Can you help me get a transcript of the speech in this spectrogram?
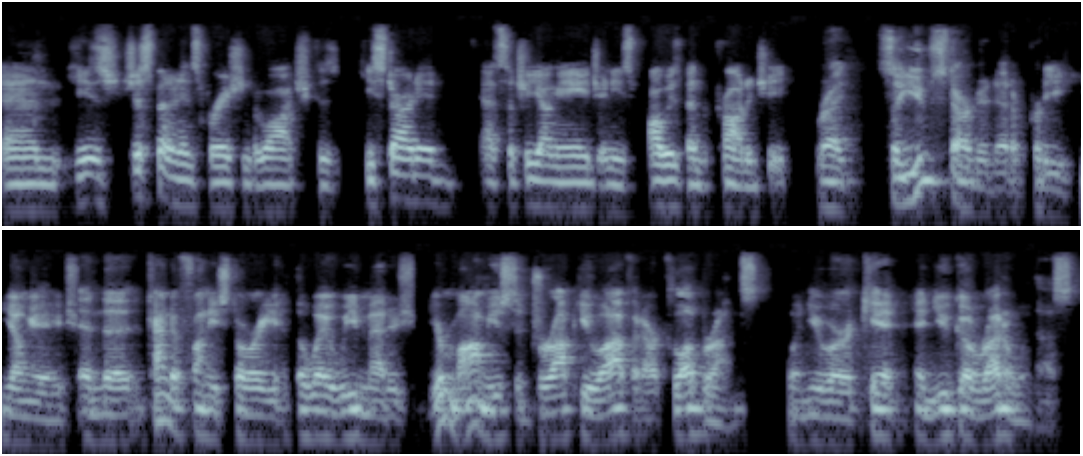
And he's just been an inspiration to watch because he started at such a young age and he's always been the prodigy. Right. So you started at a pretty young age. And the kind of funny story, the way we met is your mom used to drop you off at our club runs when you were a kid and you go running with us.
